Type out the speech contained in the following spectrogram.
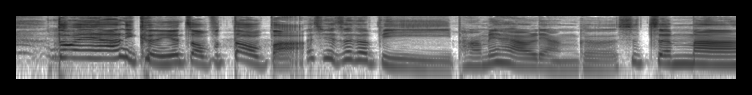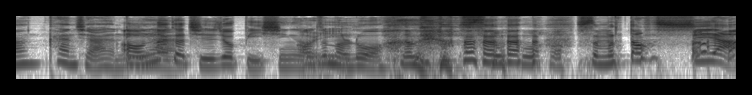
对呀、啊，你可能也找不到吧。而且这个笔旁边还有两个，是针吗？看起来很。哦，那个其实就笔芯而已。哦，这么弱，那没有什么 什么东西啊？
